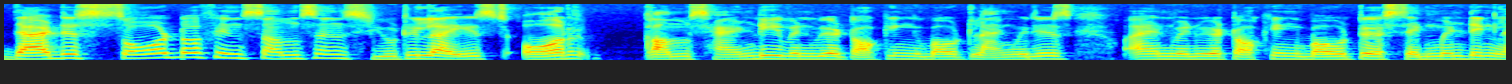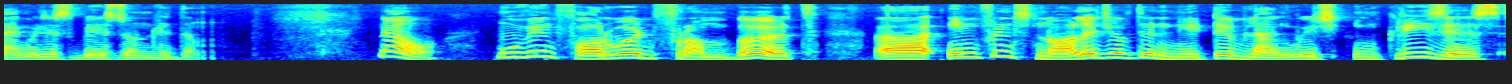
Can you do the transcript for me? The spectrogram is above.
that is sort of in some sense utilized or comes handy when we are talking about languages and when we are talking about uh, segmenting languages based on rhythm. Now, moving forward from birth, uh, infants knowledge of their native language increases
